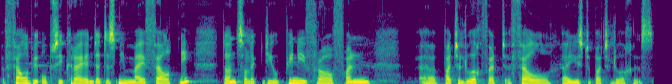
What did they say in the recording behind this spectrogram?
velbiopsie kry en dit is nie my veld nie, dan sal ek die opinie vra van 'n uh, patoloog wat 'n vel uh, histopatoloog is.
